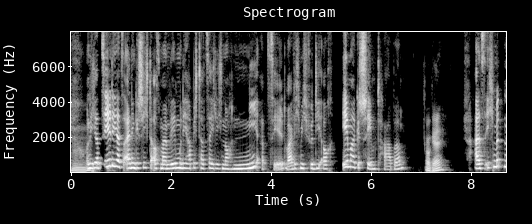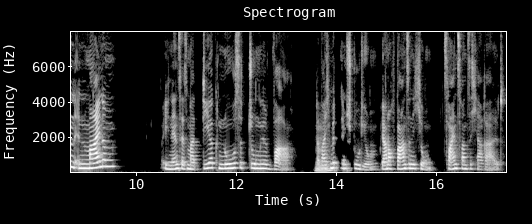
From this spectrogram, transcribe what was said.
Mhm. Und ich erzähle dir jetzt eine Geschichte aus meinem Leben und die habe ich tatsächlich noch nie erzählt, weil ich mich für die auch immer geschämt habe. Okay. Als ich mitten in meinem, ich nenne es jetzt mal Diagnosedschungel war, da mhm. war ich mhm. mitten im Studium, ja noch wahnsinnig jung, 22 Jahre alt.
